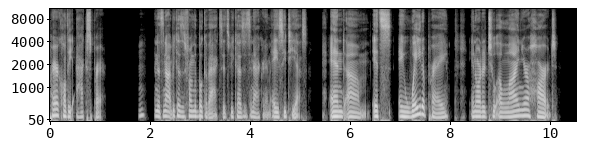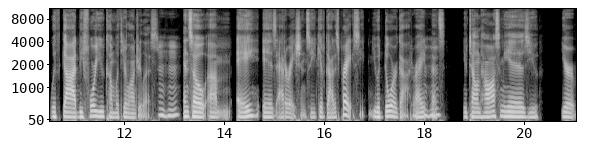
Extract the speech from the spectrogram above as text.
prayer called the Acts prayer. Hmm. And it's not because it's from the book of Acts, it's because it's an acronym, ACTS. And um, it's a way to pray in order to align your heart with God before you come with your laundry list. Mm-hmm. And so, um, A is adoration. So you give God His praise. You, you adore God, right? Mhm. That's you tell Him how awesome He is. You you're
